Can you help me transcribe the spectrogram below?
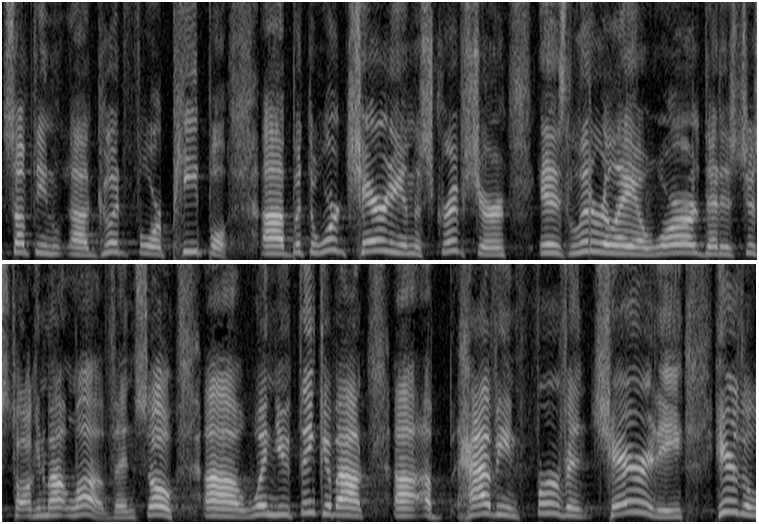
something uh, good for people. Uh, but the word charity in the scripture is literally a word that is just talking about love. And so uh, when you think about uh, having fervent charity, here the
